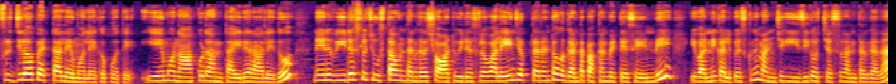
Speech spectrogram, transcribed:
ఫ్రిడ్జ్లో పెట్టాలేమో లేకపోతే. ఏమో నాకు కూడా అంత ఐడియా రాలేదు. నేను వీడియోస్లో చూస్తూ ఉంటాను కదా షార్ట్ వీడియోస్లో. వాళ్ళు ఏం చెప్తారంటే ఒక గంట పక్కన పెట్టేసేయండి. ఇవన్నీ కలిపేసుకుని మంచిగా ఈజీగా వచ్చేస్తుంది అంటారు కదా.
